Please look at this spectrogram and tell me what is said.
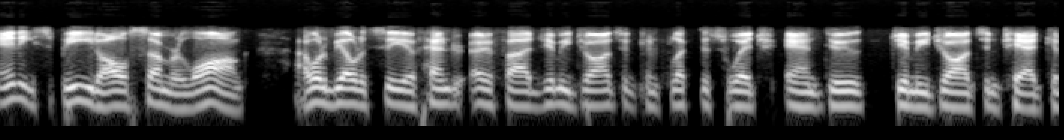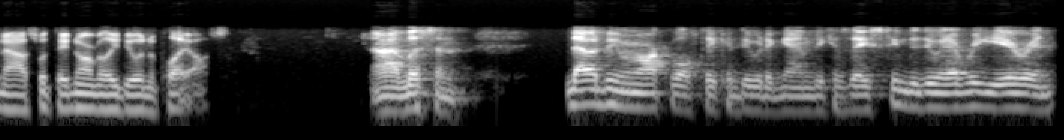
any speed all summer long. I want to be able to see if Hendrick, if uh, Jimmie Johnson can flick the switch and do Jimmie Johnson, Chad Knaus what they normally do in the playoffs. Uh, listen, that would be remarkable if they can do it again because they seem to do it every year. And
